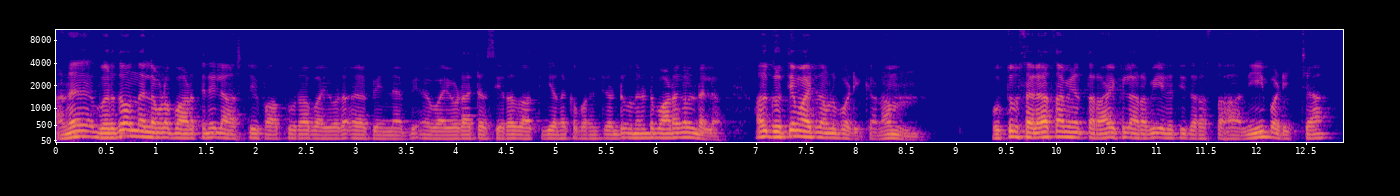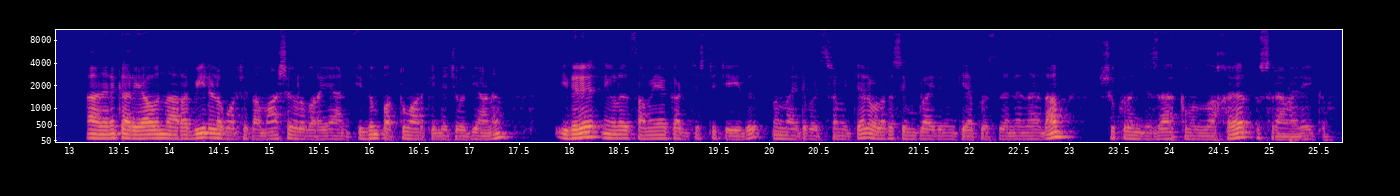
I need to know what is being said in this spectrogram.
അന്ന് വെറുതെ ഒന്നല്ല നമ്മുടെ പാഠത്തിന്റെ ലാസ്റ്റ് ഫാത്തൂറ ബയോഡ പിന്നെ ബയോഡാറ്റ സിറ ദാത്തിയ എന്നൊക്കെ പറഞ്ഞിട്ട് രണ്ട് ഒന്ന് രണ്ട് പാഠങ്ങളുണ്ടല്ലോ. അത് കൃത്യമായിട്ട് നമ്മൾ പഠിക്കണം. ഉക്തുബ് സലാസാമിന തറായിഫിൽ അറബിയിലെത്തി തറസ്തഹ നീ പഠിച്ച നിനക്കറിയാവുന്ന അറബിയിലുള്ള കുറച്ച് തമാശകൾ പറയാൻ ഇതും പത്ത് മാർക്കിന്റെ ചോദ്യമാണ് ഇതിൽ നിങ്ങൾ സമയമൊക്കെ അഡ്ജസ്റ്റ് ചെയ്ത് നന്നായിട്ട് പരിശ്രമിച്ചാൽ വളരെ സിമ്പിളായിട്ട് നിങ്ങൾക്ക് എ പ്ലസ് തന്നെ നേടാം. ശുക്രൻ ജസാക്കുമുള്ള ഖൈർ. അസ്സാം വലൈക്കും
